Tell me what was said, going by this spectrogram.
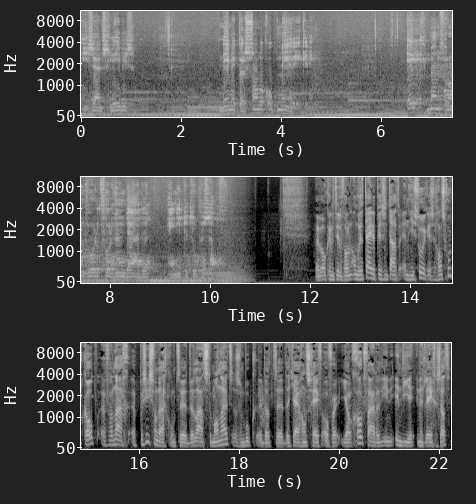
in Zuid-Sleebis... neem ik persoonlijk op mijn rekening. Ik ben verantwoordelijk voor hun daden en niet de troepen zelf. We hebben ook in de telefoon een andere tijdenpresentator en historicus Hans Goedkoop. Uh, vandaag, uh, precies vandaag komt uh, De Laatste Man uit. Dat is een boek dat, dat jij, Hans, schreef over jouw grootvader die in Indië in het leger zat.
